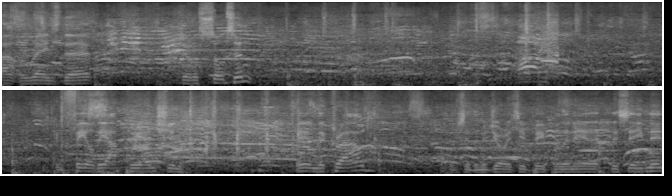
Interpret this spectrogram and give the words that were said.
out of range there. Jonas Sultan. You can feel the apprehension in the crowd. Obviously, the majority of people in here this evening.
